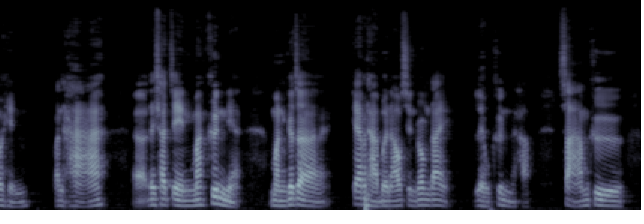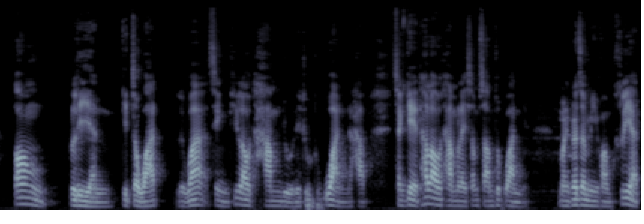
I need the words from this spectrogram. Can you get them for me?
เราเห็นปัญหาได้ชัดเจนมากขึ้นเนี่ยมันก็จะแก้ปัญหาเบิร์นเอาท์ซินโดรมได้เร็วขึ้นนะครับ 3 คือต้องเปลี่ยนกิจวัตรหรือว่าสิ่งที่เราทำอยู่ในทุกๆวันนะครับ สังเกตถ้าเราทำอะไรซ้ำๆทุกวันเนี่ยมันก็จะมีความเครียด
